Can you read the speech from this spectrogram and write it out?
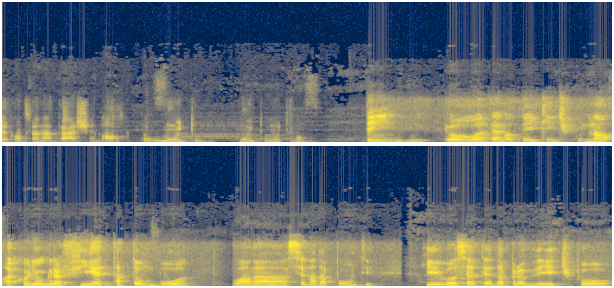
da contra a Natasha. Nossa, foi muito, muito, muito bom. Tem. Eu até notei que, tipo, não, a coreografia tá tão boa lá na cena da ponte que você até dá pra ver, tipo,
